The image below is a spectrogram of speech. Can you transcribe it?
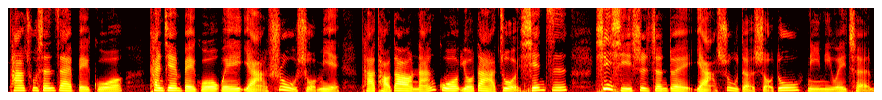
他出生在北国，看见北国为亚述所灭，他逃到南国犹大做先知。信息是针对亚述的首都尼尼微城，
